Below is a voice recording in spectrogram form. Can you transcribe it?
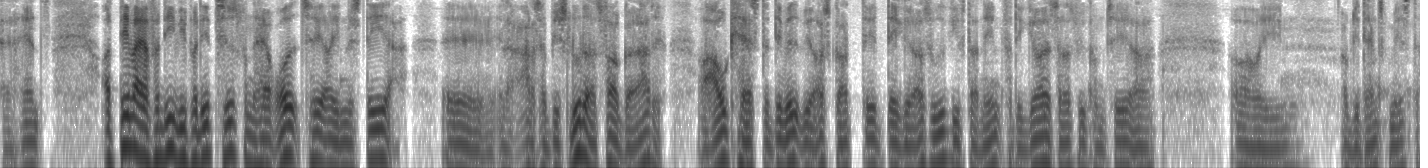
af Hans. Og det var jo fordi, vi på det tidspunkt havde råd til at investere øh, eller altså beslutte os for at gøre det. Og afkaste, det ved vi også godt, det dækkede også udgifterne ind, for det gjorde så også, at vi kom til at, og, øh, at blive dansk mester.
